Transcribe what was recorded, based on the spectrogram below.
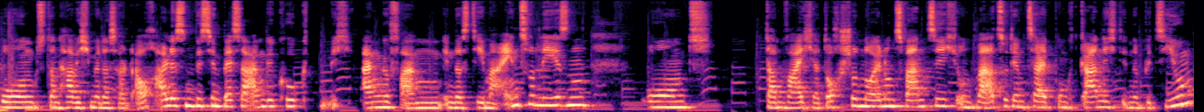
Und dann habe ich mir das halt auch alles ein bisschen besser angeguckt, mich angefangen in das Thema einzulesen und dann war ich ja doch schon 29 und war zu dem Zeitpunkt gar nicht in einer Beziehung.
